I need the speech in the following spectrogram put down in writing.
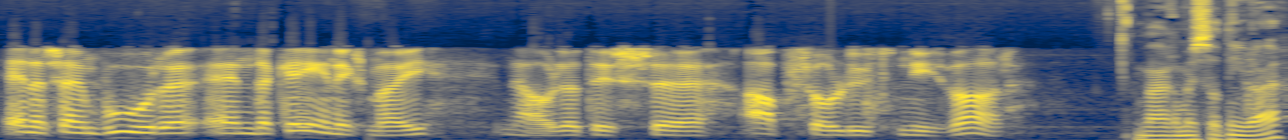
En dat zijn boeren en daar ken je niks mee. Nou, dat is eh, absoluut niet waar. Waarom is dat niet waar?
